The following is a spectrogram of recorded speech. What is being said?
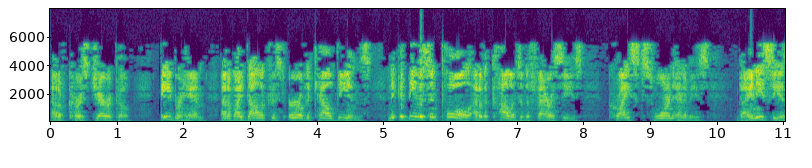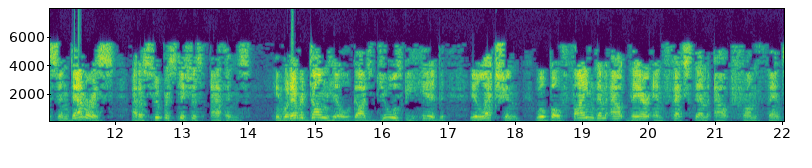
out of cursed Jericho, Abraham out of idolatrous Ur of the Chaldeans, Nicodemus and Paul out of the college of the Pharisees, Christ's sworn enemies, Dionysius and Damaris out of superstitious Athens, in whatever dunghill God's jewels be hid, election will both find them out there and fetch them out from thence.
